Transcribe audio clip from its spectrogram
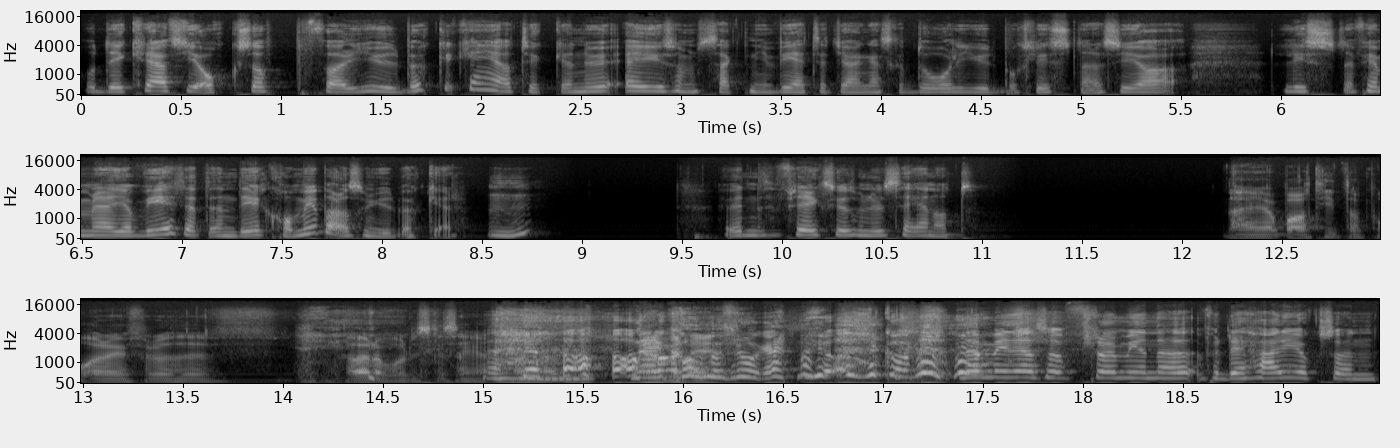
Och det krävs ju också för ljudböcker kan jag tycka. Nu är ju som sagt, ni vet att jag är en ganska dålig ljudbokslyssnare. Så jag lyssnar, för jag menar jag vet att en del kommer bara som ljudböcker. Mm. Jag vet inte, Fredrik ser ut som du vill säga något. Nej, jag bara tittar på dig för att höra vad du ska säga. När kommer frågan? Nej, men alltså, för, jag menar, för det här är också en...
